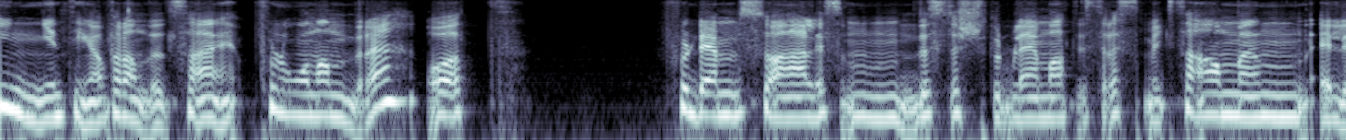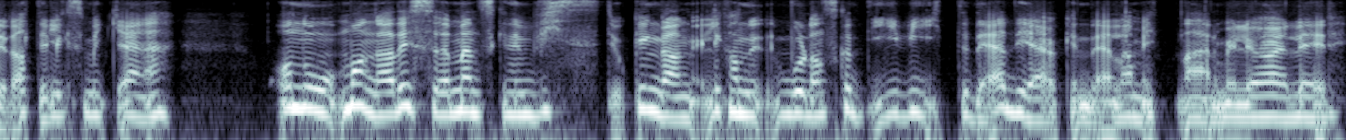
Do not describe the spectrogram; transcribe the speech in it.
ingenting har forandret seg for noen andre, og at for dem så er liksom det største problemet at de stresser med eksamen, eller at de liksom ikke Og no, mange av disse menneskene visste jo ikke engang eller kan, Hvordan skal de vite det? De er jo ikke en del av mitt nærmiljø eller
